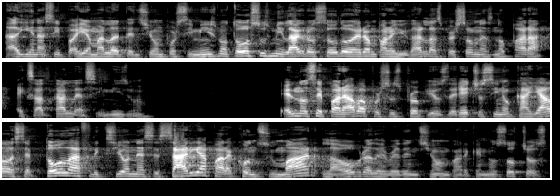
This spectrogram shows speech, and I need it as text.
alguien así para llamar la atención por sí mismo. Todos sus milagros solo eran para ayudar a las personas, no para exaltarle a sí mismo. Él no se paraba por sus propios derechos, sino callado aceptó la aflicción necesaria para consumar la obra de redención, para que nosotros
